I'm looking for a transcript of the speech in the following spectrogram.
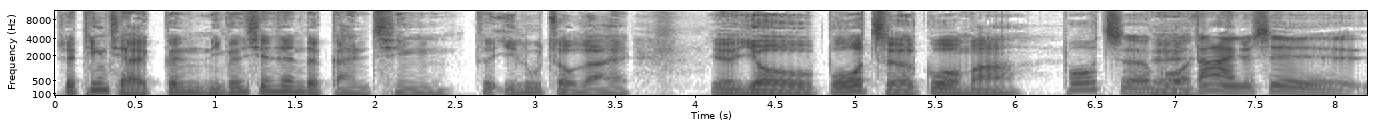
所以听起来跟你跟先生的感情这一路走来，也有波折过吗？波折过，对当然就是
